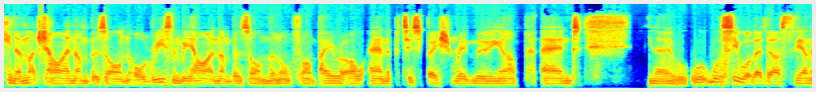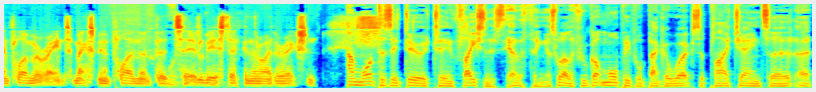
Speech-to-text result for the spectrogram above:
you know, much higher numbers on, or reasonably higher numbers on the non-farm payroll, and the participation rate moving up. And you know, we'll, we'll, see what that does to the unemployment rate, to maximum employment, but uh, it'll be a step in the right direction. And what does it do to inflation? Is the other thing as well. If we've got more people back at work, supply chains are, are,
